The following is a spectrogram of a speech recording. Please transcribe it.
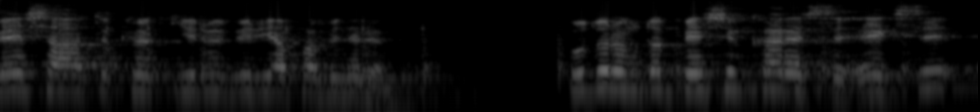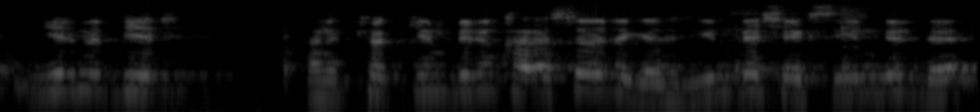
5 artı kök 21 yapabilirim. Bu durumda 5'in karesi eksi 21. Hani kök 21'in karesi öyle gelir. 25 eksi 21 de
